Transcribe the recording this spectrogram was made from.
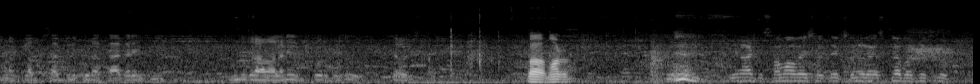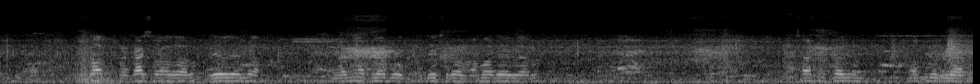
మన క్లబ్ సభ్యులు కూడా సహకరించి ముందుకు రావాలని కోరుకుంటూ సెలవిస్తాను ఈనాటి సమావేశ అధ్యక్షులు లయన్స్ క్లబ్ అధ్యక్షులు ఉమా ప్రకాశ్రావు గారు అదేవిధంగా నవ్య క్లబ్ అధ్యక్షుడు రమాదేవి గారు చార్టర్ ప్రెసిడెంట్ అభివృద్ధి గారు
